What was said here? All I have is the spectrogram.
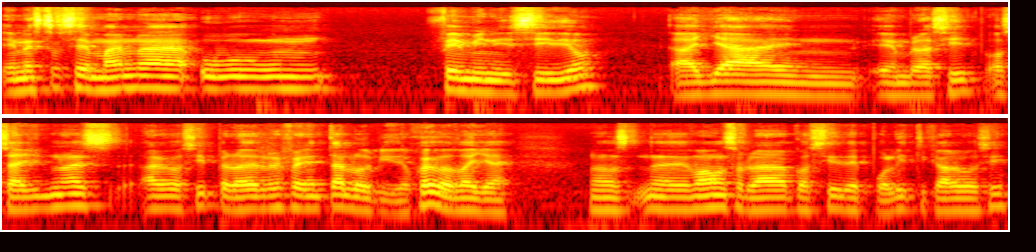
en esta semana hubo un feminicidio allá en, en Brasil. O sea, no es algo así, pero es referente a los videojuegos, vaya. Nos, eh, vamos a hablar algo así de política, algo así.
